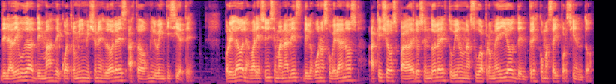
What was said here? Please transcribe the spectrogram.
de la deuda de más de 4.000 millones de dólares hasta 2027. Por el lado de las variaciones semanales de los bonos soberanos, aquellos pagaderos en dólares tuvieron una suba promedio del 3,6%,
